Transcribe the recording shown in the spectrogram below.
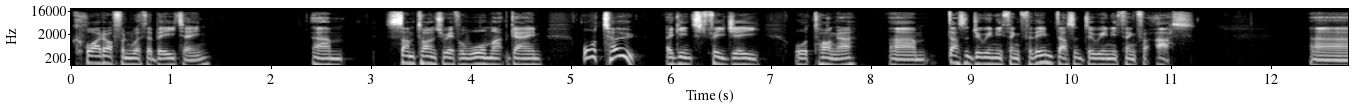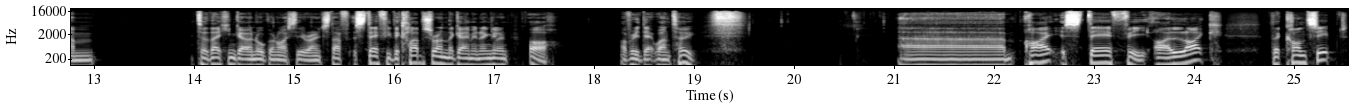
quite often with a B team, um, sometimes we have a warm up game or two against Fiji or Tonga. Um, doesn't do anything for them, doesn't do anything for us. Um, so they can go and organise their own stuff. Staffy, the clubs run the game in England. Oh, I've read that one too. Um, hi, Staffy. I like the concept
